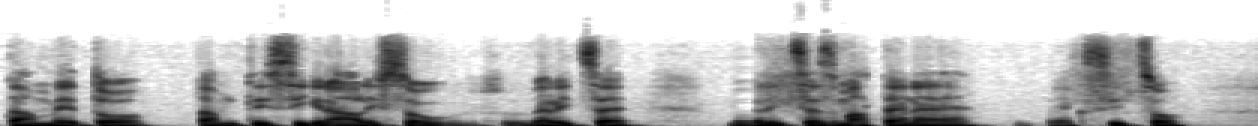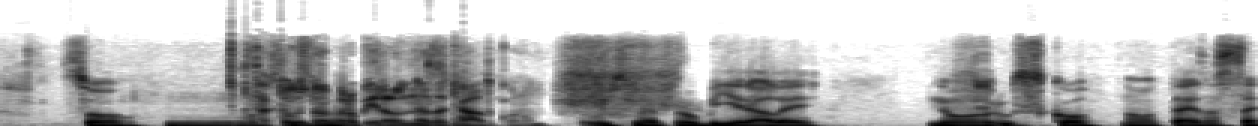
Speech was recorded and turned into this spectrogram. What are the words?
Tam je to tam ty signály jsou velice, velice zmatené, jak si co, co... Hm, tak to už jsme probírali na začátku, no. Už jsme probírali, no Rusko, no to je zase,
